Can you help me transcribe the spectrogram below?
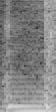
Bye.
